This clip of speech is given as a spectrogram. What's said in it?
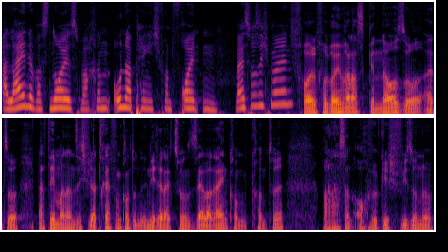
alleine was Neues machen, unabhängig von Freunden. Weißt du, was ich meine? Voll, voll. Bei mir war das genauso. Also, nachdem man dann sich wieder treffen konnte und in die Redaktion selber reinkommen konnte, war das dann auch wirklich wie so eine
